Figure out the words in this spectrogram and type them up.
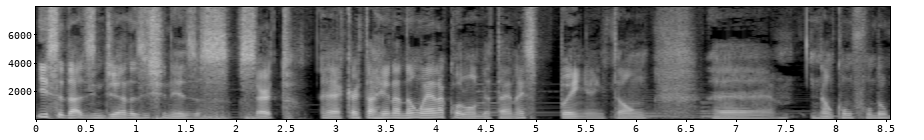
e cidades indianas e chinesas, certo? É, Cartagena não é na Colômbia, tá? É na Espanha, então é, não confundam,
